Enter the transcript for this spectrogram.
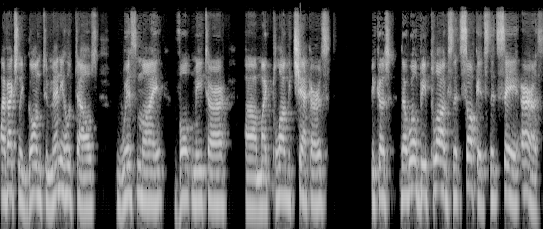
I've actually gone to many hotels with my voltmeter, uh, my plug checkers, because there will be plugs that sockets that say earth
